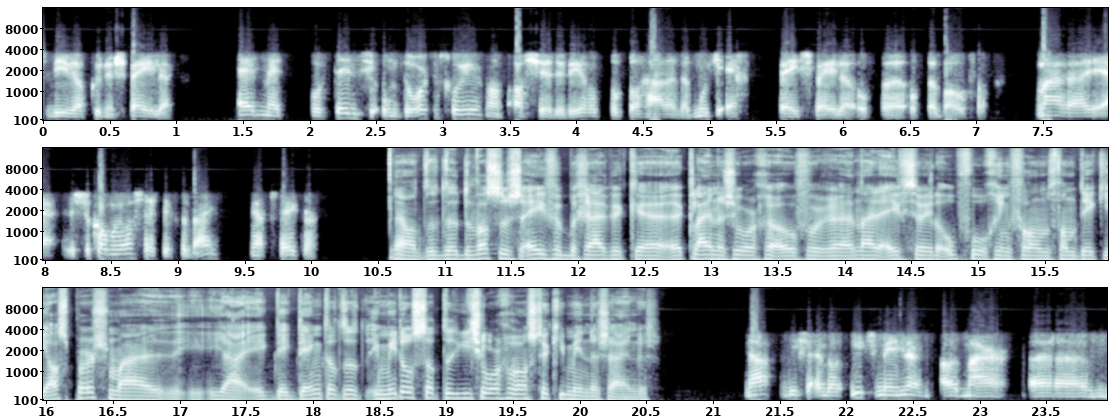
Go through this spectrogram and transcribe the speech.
die wel kunnen spelen. En met potentie om door te groeien. Want als je de wereldtop wil halen, dan moet je echt twee spelen of, uh, of daarboven. Maar ja, ze komen wel steeds dichterbij. Ja, zeker. Ja, want er was dus even, begrijp ik, uh, kleine zorgen over uh, naar de eventuele opvolging van, van Dick Jaspers. Maar ja, ik, ik denk dat het inmiddels dat die zorgen wel een stukje minder zijn dus. Nou, die zijn wel iets minder, maar uh,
